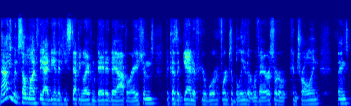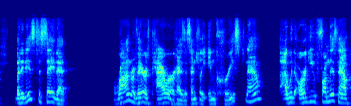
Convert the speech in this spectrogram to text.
not even so much the idea that he's stepping away from day-to-day operations, because again, if you're if we're to believe that Rivera is sort of controlling things, but it is to say that Ron Rivera's power has essentially increased now. I would argue from this now,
